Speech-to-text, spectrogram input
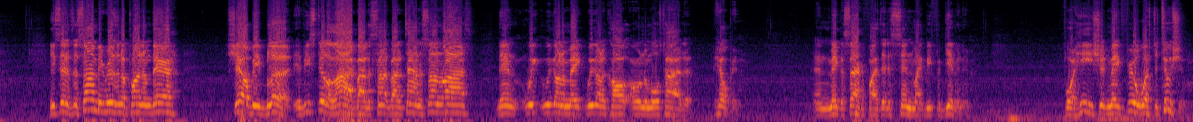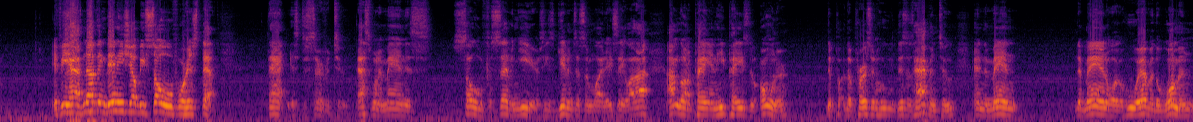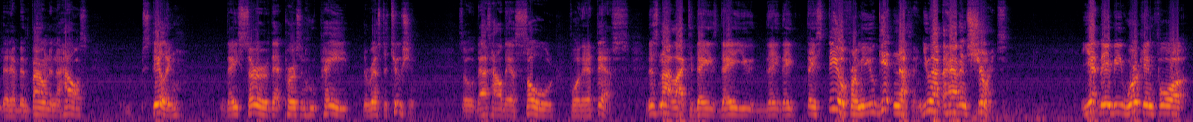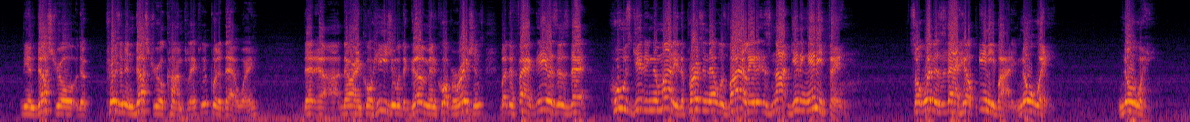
he said, if the sun be risen upon him there, shall be blood. If he's still alive by the sun, by the time the sunrise, then we we're gonna make we're gonna call on the Most High to help him and make a sacrifice that his sin might be forgiven him. For he should make full restitution. If he has nothing, then he shall be sold for his theft. That is the servitude. That's when a man is sold for seven years. He's given to somebody. They say, "Well, I I'm to pay," and he pays the owner, the the person who this has happened to, and the man the man or whoever, the woman that have been found in the house stealing, they serve that person who paid the restitution. So that's how they're sold for their thefts. This is not like today's day. You they, they, they steal from you, you get nothing. You have to have insurance. Yet they be working for the industrial, the prison industrial complex, we put it that way, that uh, they are in cohesion with the government and corporations. But the fact is, is that who's getting the money? The person that was violated is not getting anything. So what does that help anybody? No way. No way.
